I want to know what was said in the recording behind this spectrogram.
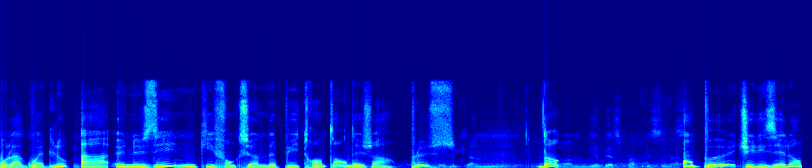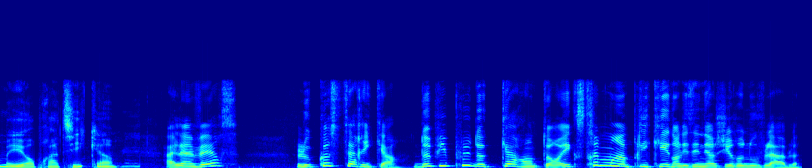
ou la Guadeloupe a une usine qui fonctionne depuis 30 ans déjà, plus. Donc, on peut utiliser leurs meilleures pratiques. À l'inverse, le Costa Rica, depuis plus de 40 ans, est extrêmement impliqué dans les énergies renouvelables.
